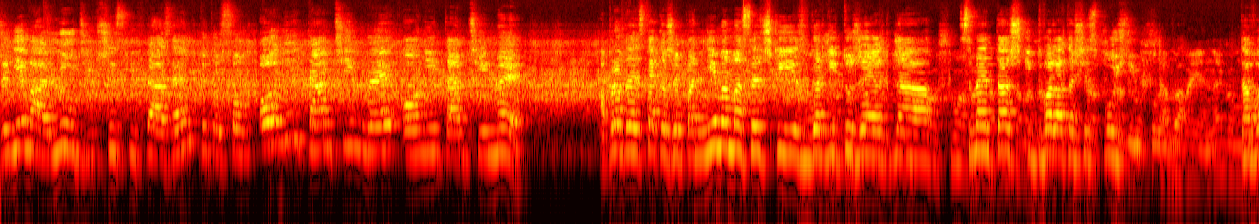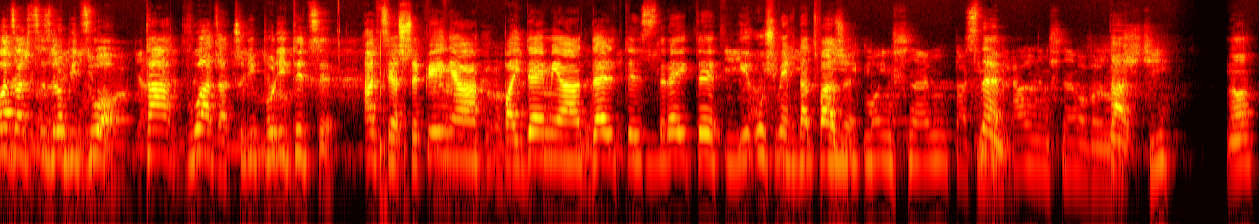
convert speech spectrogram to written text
że nie ma ludzi wszystkich razem, tylko są oni, tamci, my, oni, tamci, my. A prawda jest taka, że pan nie ma maseczki jest w garniturze jak na cmentarz i dwa lata się spóźnił, kurwa. Ta władza chce zrobić zło. Ta władza, czyli politycy. Akcja szczepienia, pandemia, delty, strejty i uśmiech na twarzy. Moim snem, takim Snem. realnym snem o wolności, No.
